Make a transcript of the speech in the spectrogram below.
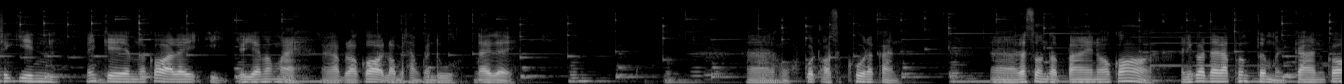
ช็คอินเล่นเกมแล้วก็อะไรอีกเยอะแยะมากมายนะครับ เราก็ลองไปทำกันดูได้เลยอ่าผมกดออกสักครู่แล้วกันอ่าแล้วส่วนต่อไปเนาะก็ อันนี้ก็ได้รับเพิ่มเติมเหมือนกันก็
